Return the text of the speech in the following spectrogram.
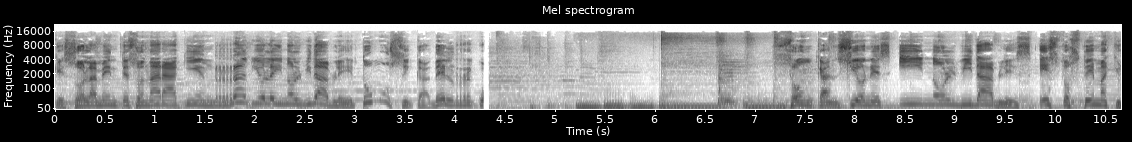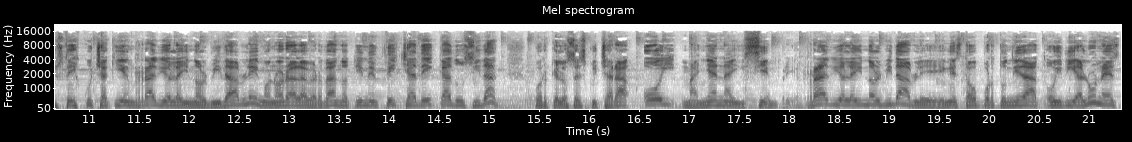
que solamente sonará aquí en Radio La Inolvidable, tu música del recuerdo. Son canciones inolvidables. Estos temas que usted escucha aquí en Radio La Inolvidable, en honor a la verdad, no tienen fecha de caducidad, porque los escuchará hoy, mañana y siempre. Radio La Inolvidable, en esta oportunidad, hoy día lunes,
